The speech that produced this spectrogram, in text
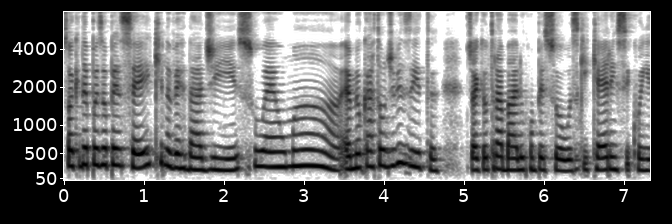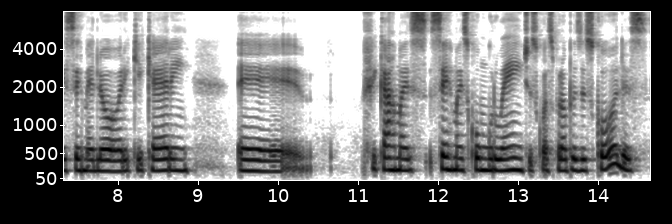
Só que depois eu pensei que na verdade isso é uma é meu cartão de visita, já que eu trabalho com pessoas que querem se conhecer melhor e que querem é, ficar mais ser mais congruentes com as próprias escolhas.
